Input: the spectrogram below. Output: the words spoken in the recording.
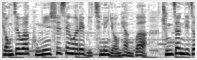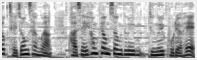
경제와 국민 실생활에 미치는 영향과 중장기적 재정 상황, 과세 형평성 등을 고려해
